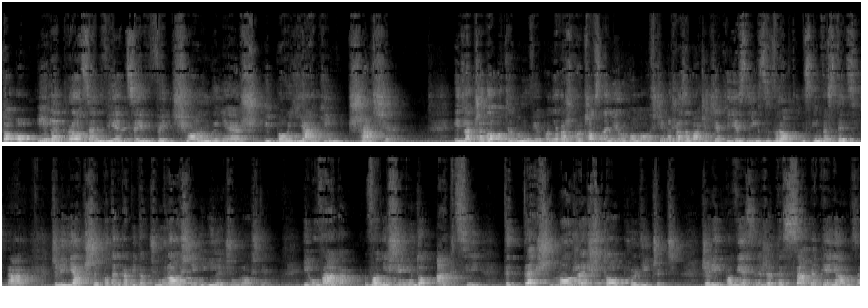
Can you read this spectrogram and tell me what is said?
to o ile procent więcej wyciągniesz i po jakim czasie? I dlaczego o tym mówię? Ponieważ patrząc na nieruchomości, można zobaczyć, jaki jest z nich zwrot z inwestycji, tak? Czyli jak szybko ten kapitał Ci urośnie i ile Ci urośnie. I uwaga, w odniesieniu do akcji, Ty też możesz to policzyć. Czyli powiedzmy, że te same pieniądze,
